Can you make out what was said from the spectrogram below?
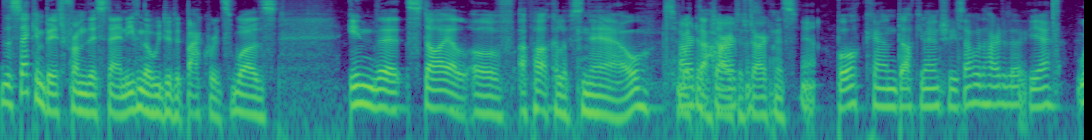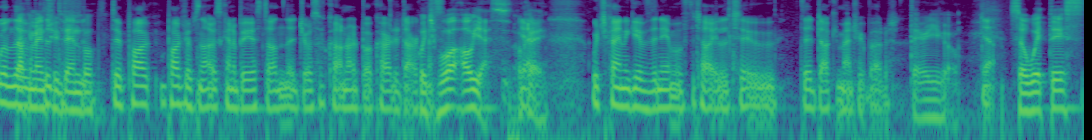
the second bit from this, then, even though we did it backwards, was in the style of Apocalypse Now, It's with the Heart Darkness. of Darkness Yeah. book and documentary. Is that what the Heart of Darkness? Yeah. Well, the, documentary the, then book. The Apoc- Apocalypse Now is kind of based on the Joseph Conrad book Heart of Darkness. Which what? Oh yes. Yeah. Okay. Which kind of gave the name of the title to the documentary about it. There you go. Yeah. So with this,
